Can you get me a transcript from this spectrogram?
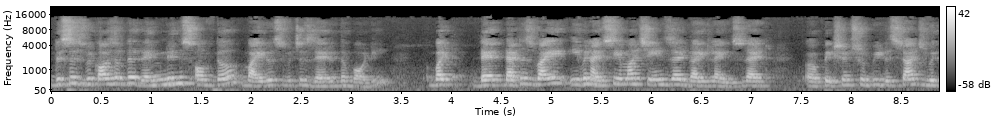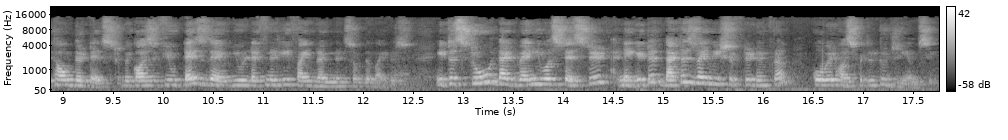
This is because of the remnants of the virus which is there in the body. But that, that is why even ICMR changed their guidelines that uh, patients should be discharged without the test because if you test them, you will definitely find remnants of the virus. It is true that when he was tested negative, that is when we shifted him from COVID hospital to GMC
